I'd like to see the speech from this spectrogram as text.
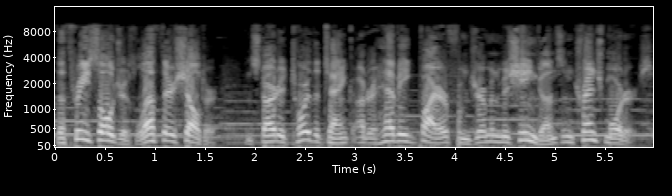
the three soldiers left their shelter and started toward the tank under heavy fire from German machine guns and trench mortars.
